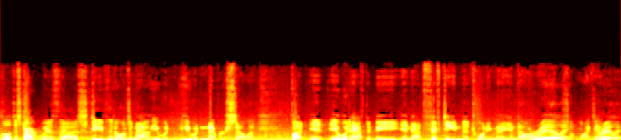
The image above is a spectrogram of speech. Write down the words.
well, to start with, uh, Steve that owns it now, he would he would never sell it. But it, it would have to be in that 15 to 20 million dollar range Really? or something like that. Really?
